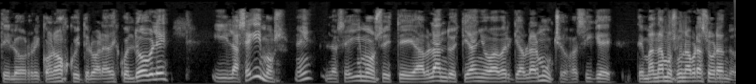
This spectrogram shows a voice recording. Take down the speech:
te lo reconozco y te lo agradezco el doble. Y la seguimos, ¿eh? la seguimos este, hablando este año, va a haber que hablar mucho, así que te mandamos un abrazo grande.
